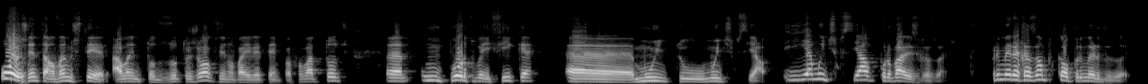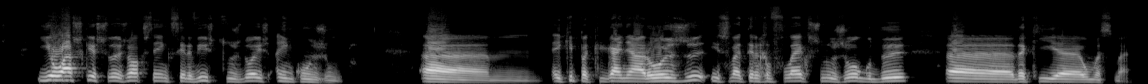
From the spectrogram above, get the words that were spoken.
Hoje, então, vamos ter, além de todos os outros jogos, e não vai haver tempo para falar de todos, um Porto-Benfica uh, muito, muito especial. E é muito especial por várias razões. Primeira razão, porque é o primeiro de dois. E eu acho que estes dois jogos têm que ser vistos os dois em conjunto. Uh, a equipa que ganhar hoje, isso vai ter reflexos no jogo de daqui a uma semana.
